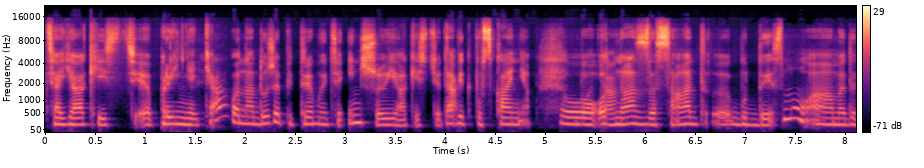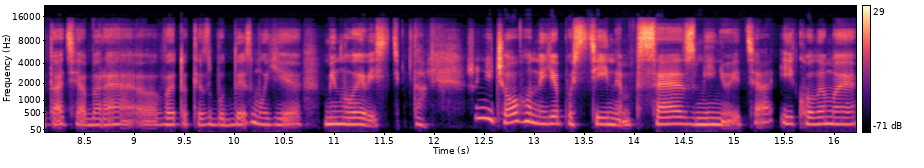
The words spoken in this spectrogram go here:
ця якість е, прийняття вона дуже підтримується іншою якістю та відпусканням. О, Бо так. одна з засад е, буддизму, а медитація бере е, витоки з буддизму, є мінливість. Так. Що нічого не є постійним, все змінюється. І коли ми е,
